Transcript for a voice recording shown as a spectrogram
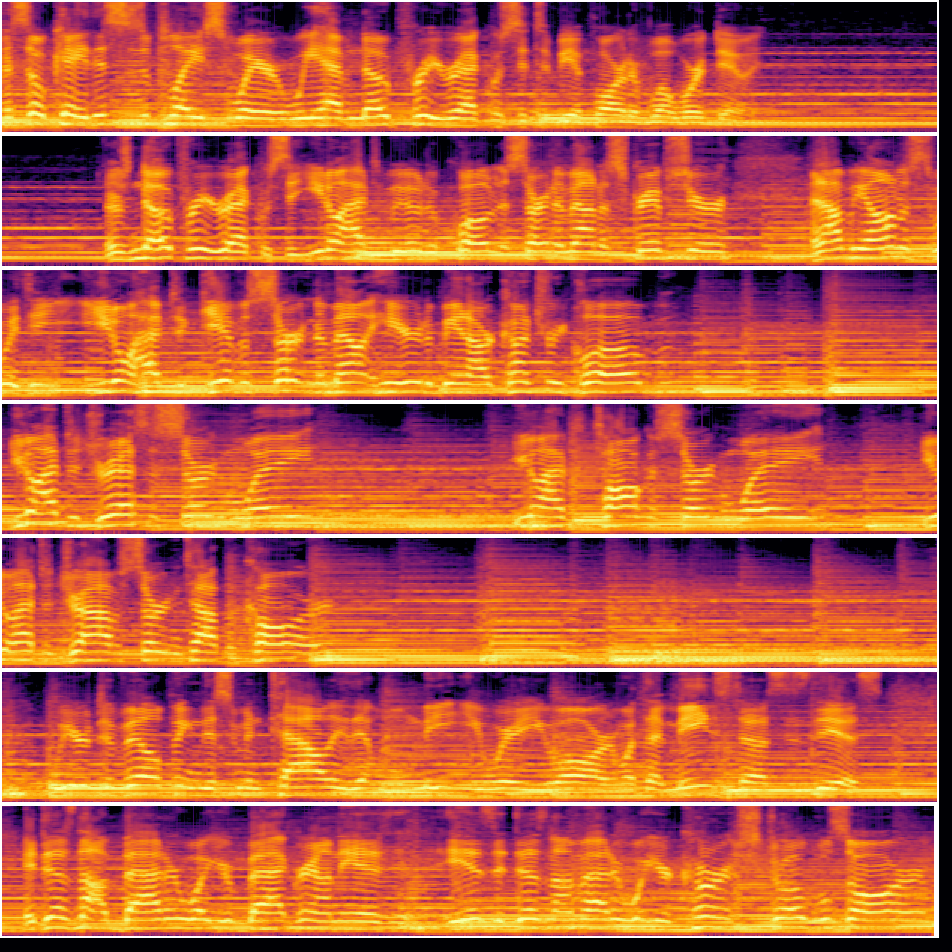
It's okay. This is a place where we have no prerequisite to be a part of what we're doing. There's no prerequisite. You don't have to be able to quote a certain amount of scripture. And I'll be honest with you, you don't have to give a certain amount here to be in our country club. You don't have to dress a certain way. You don't have to talk a certain way. You don't have to drive a certain type of car. We are developing this mentality that will meet you where you are. And what that means to us is this it does not matter what your background is, is. it does not matter what your current struggles are.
